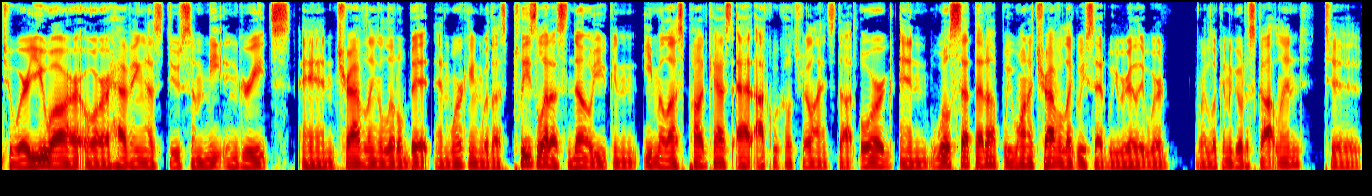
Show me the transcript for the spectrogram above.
to where you are or having us do some meet and greets and traveling a little bit and working with us, please let us know. You can email us podcast at aquaculturealliance.org and we'll set that up. We want to travel. Like we said, we really, we're, we're looking to go to Scotland to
